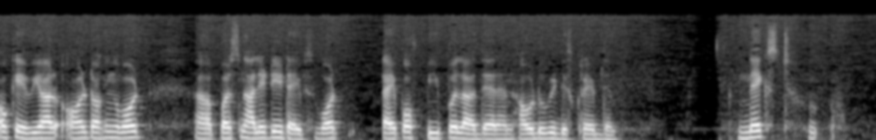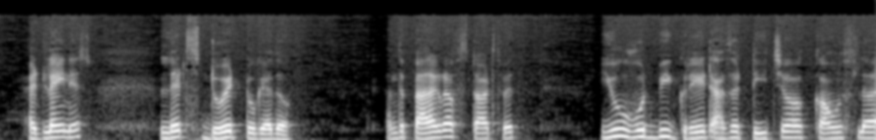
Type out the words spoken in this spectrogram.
Okay we are all talking about uh, personality types what type of people are there and how do we describe them. Next headline is let's do it together and the paragraph starts with you would be great as a teacher counselor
